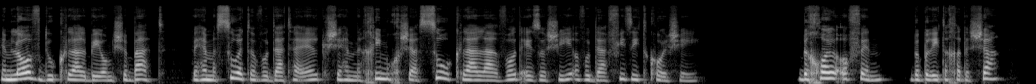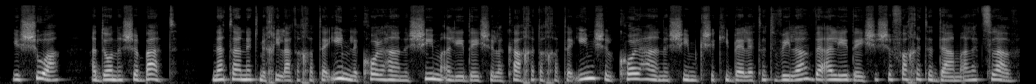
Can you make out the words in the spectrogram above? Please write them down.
הם לא עבדו כלל ביום שבת, והם עשו את עבודת האל כשהם נחים וכשאסור כלל לעבוד איזושהי עבודה פיזית כלשהי. בכל אופן, בברית החדשה, ישוע, אדון השבת, נתן את מחילת החטאים לכל האנשים על ידי שלקח את החטאים של כל האנשים כשקיבל את הטבילה ועל ידי ששפך את הדם על הצלב.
